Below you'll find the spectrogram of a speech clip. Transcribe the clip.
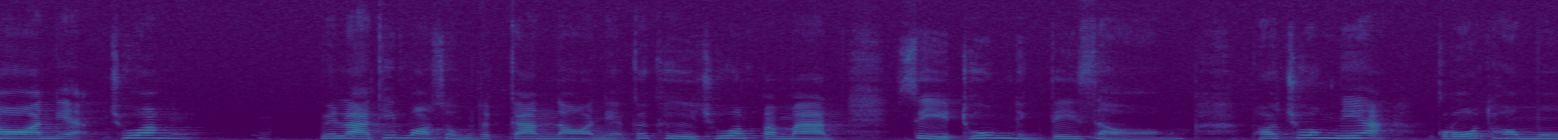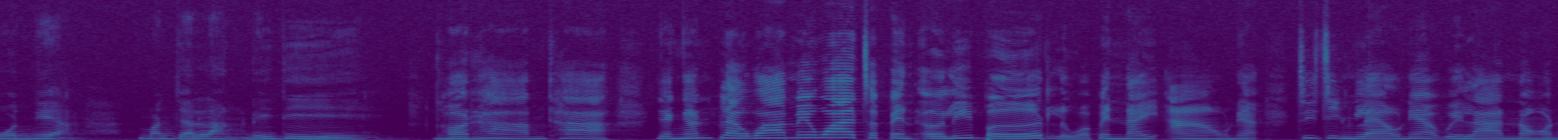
นอนเนี่ยช่วง เวลาที่เหมาะสมกับการนอนเนี่ยก็คือช่วงประมาณ4ี่ทุ่มถึงตีสองเพราะช่วงเนี้ยโกรทฮอร์โมนเนี่ยมันจะหลั่งได้ดีขอถามค่ะ อย่างนั้นแปลว่าไม่ว่าจะเป็น early bird หรือว่าเป็น night owl เนี่ย จริง ๆ แล้วเนี่ย เวลานอน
